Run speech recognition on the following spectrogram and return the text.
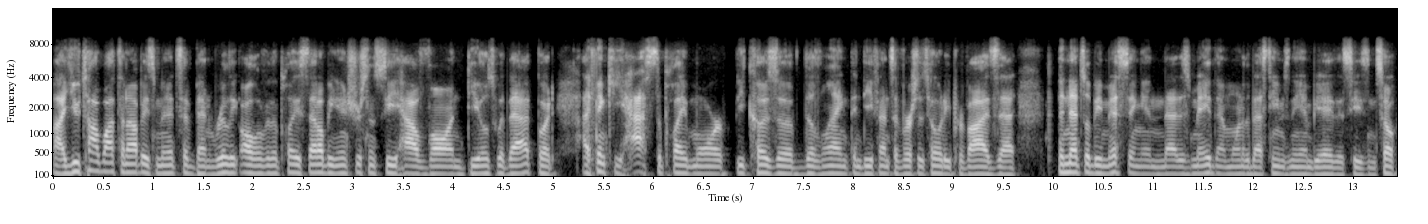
Uh, Yuta Watanabe's minutes have been really all over the place. That'll be interesting to see how Vaughn deals with that. But I think he has to play more because of the length and defensive versatility provides that the Nets will be missing, and that has made them one of the best teams in the NBA this season. So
